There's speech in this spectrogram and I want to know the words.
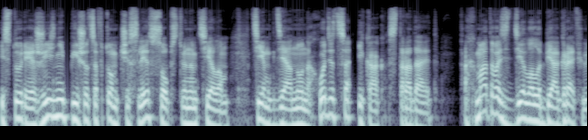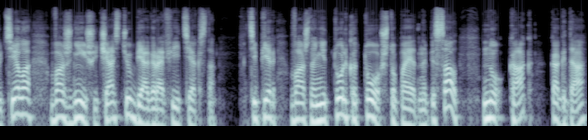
История жизни пишется в том числе собственным телом, тем, где оно находится и как страдает. Ахматова сделала биографию тела важнейшей частью биографии текста. Теперь важно не только то, что поэт написал, но как, когда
